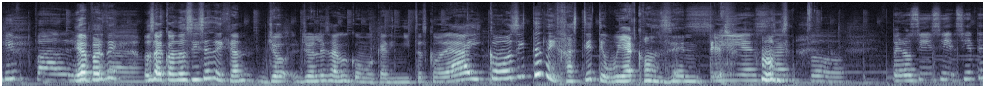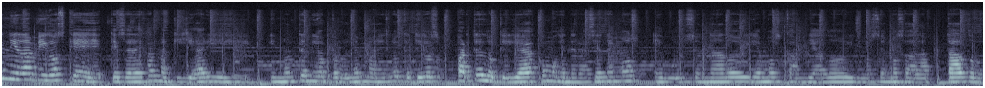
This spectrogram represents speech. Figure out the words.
Qué padre. Y aparte, o sea, cuando sí se dejan, yo, yo les hago como cariñitos, como de, ay, como si te dejaste, te voy a consentir. Sí, exacto. Pero sí, sí, sí he tenido amigos que, que se dejan maquillar y, y, no han tenido problema. Es lo que te digo, es parte de lo que ya como generación hemos evolucionado y hemos cambiado y nos hemos adaptado.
